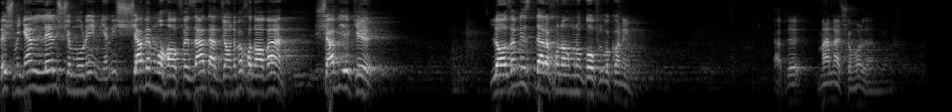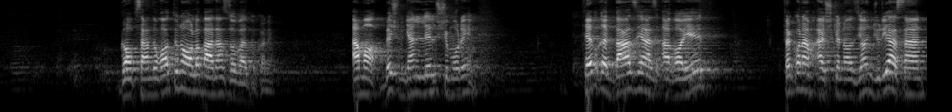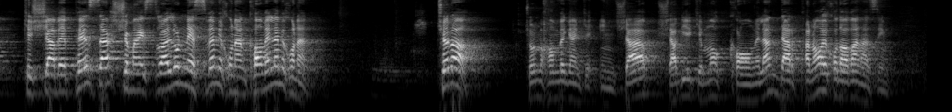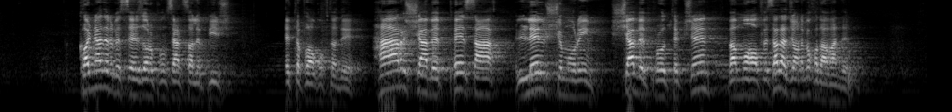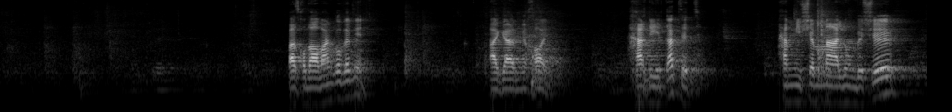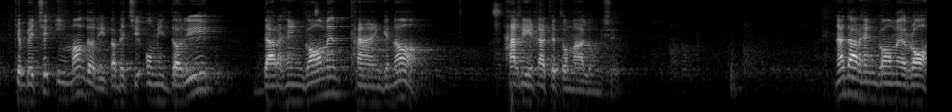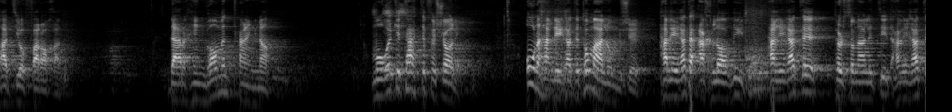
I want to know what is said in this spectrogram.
بهش میگن لیل شموریم یعنی شب محافظت از جانب خداوند. شبیه که لازم نیست در خونهمون رو قفل بکنیم. من نه شما رو دارم گاف صندوقاتون رو حالا بعدا صحبت می‌کنیم. اما بهش میگن لیل شموریم. طبق بعضی از عقاید فکر کنم اشکنازیان جوری هستن که شب پسخ شما اسرائیل رو نصفه می‌خونن کامل نمی‌خونن. چرا؟ چون می‌خوام بگن که این شب شبیه که ما کاملا در پناه خداوند هستیم. کاری نداره به 3500 سال پیش اتفاق افتاده. هر شب پسح ליל שימורים شب protection و محافظت از جانب خداونده. پس خداوند گفت ببین اگر می‌خوای حقیقتت همیشه معلوم بشه که به چه ایمان داری و به چه امید داری در هنگام تنگنا حقیقت تو معلوم میشه. نه در هنگام راحتی و فراخت در هنگام تنگنا. موقعی که تحت فشاری اون حقیقت تو معلوم میشه. حقیقت اخلاقی حقیقت پرسونالیتی حقیقت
